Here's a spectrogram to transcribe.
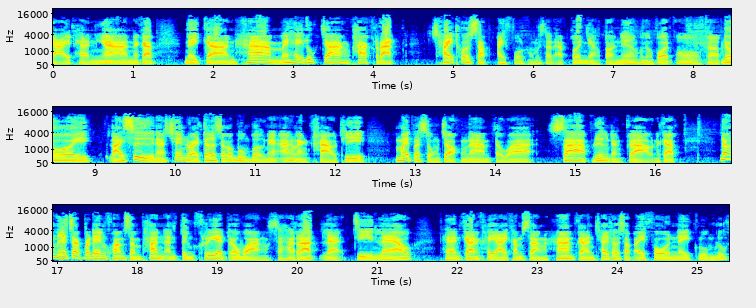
ยายแผนงานนะครับ ในการห้ามไม่ให้ลูกจ้างภาครัฐ ใช้โทรศัพท์ iPhone ของบริษัท Apple อย่างต่อเนื่องคุณสมพศโอ้ครับโดยหลายสื่อนะ เช่น Reuters แล้วก็ Bloomberg เนี่ยอ้างแหล่งข่าวที่ไม่ประสงค์จะออกนาม แต่ว่าทราบเรื่องดังกล่าวนะครับ นอกเหนือจากประเด็นความสัมพันธ์อันตึงเครียดระหว่างสหรัฐและจีนแล้ว แผนการขยายคำสั่งห้ามการใช้โทรศัพท์ iPhone ในกลุ่มลูก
